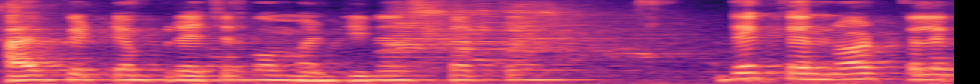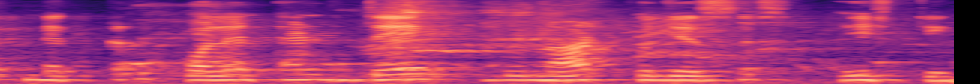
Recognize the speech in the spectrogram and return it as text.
hive के टेम्परेचर को मेंटेनेंस करते हैं they can not collect nectar pollen and they do not possess sting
